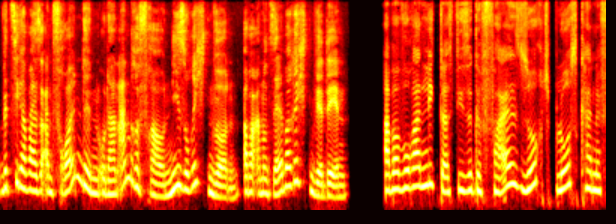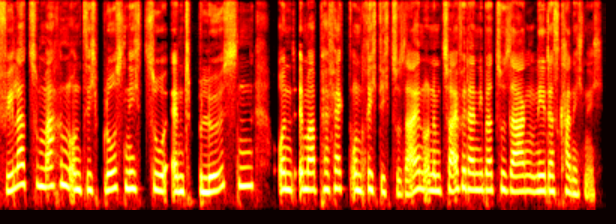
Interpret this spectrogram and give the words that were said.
witzigerweise an Freundinnen oder an andere Frauen nie so richten würden. Aber an uns selber richten wir den. Aber woran liegt das? Diese Gefallsucht, bloß keine Fehler zu machen und sich bloß nicht zu entblößen und immer perfekt und richtig zu sein und im Zweifel dann lieber zu sagen, nee, das kann ich nicht.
